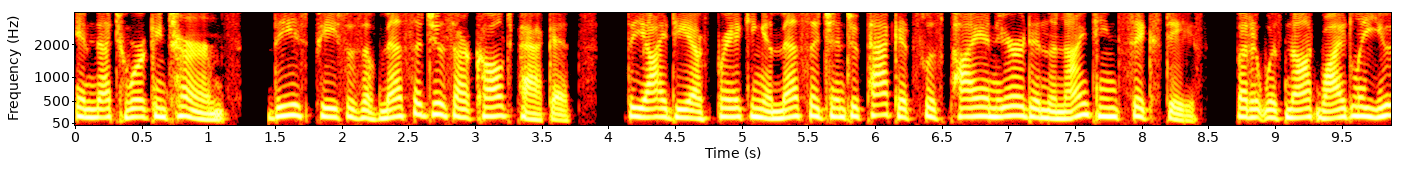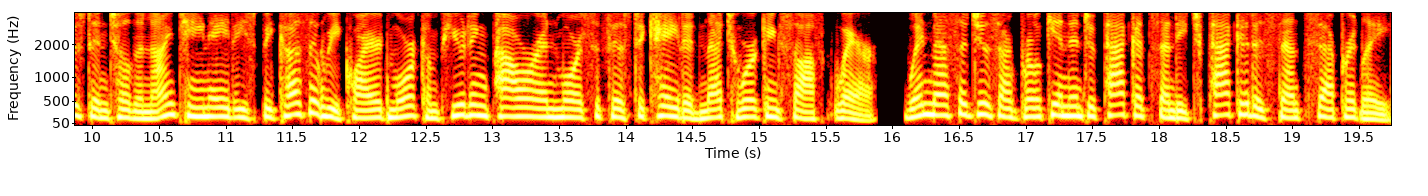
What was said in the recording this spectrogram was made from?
In networking terms, these pieces of messages are called packets. The idea of breaking a message into packets was pioneered in the 1960s, but it was not widely used until the 1980s because it required more computing power and more sophisticated networking software. When messages are broken into packets and each packet is sent separately,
